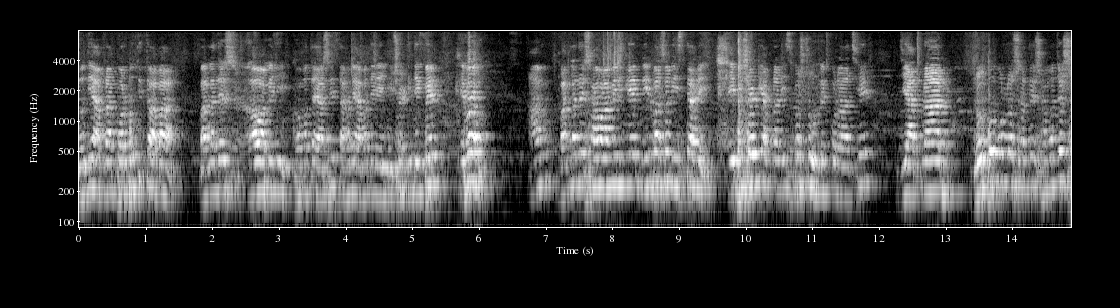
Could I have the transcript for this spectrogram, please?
যদি আমরা পরবর্তীতে আবার বাংলাদেশ আওয়ামী লীগ ক্ষমতায় আসে, তাহলে আমাদের এই বিষয়টি দেখবেন এবং বাংলাদেশ আওয়ামী লীগের নির্বাচন ইস্তাহারে এই বিষয়টি আপনার স্পষ্ট উল্লেখ করা আছে যে আপনার দ্রব্যমূল্যের সাথে সামঞ্জস্য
